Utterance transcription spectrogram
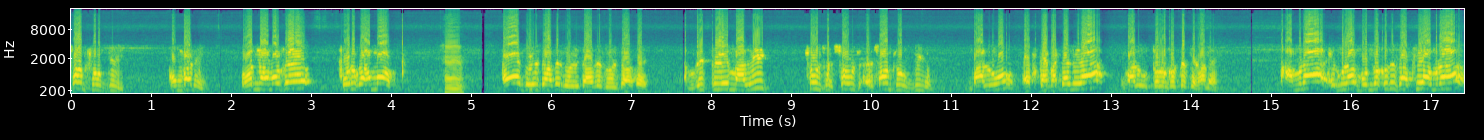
শামসুদ্দিন কোম্পানি। ওর নাম হচ্ছে ফরুক আহমদ। হ্যাঁ। হ্যাঁ জড়িত আছে জড়িত আছে জড়িত আছে। ব্রিক্সিলের মালিক শামসুদ্দিন বালু এক্সকাইভারটা নিয়ে বালু উত্তোলন করতেছে এখানে আমরা এগুলা বন্ধ করতে চাচ্ছি আমরা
